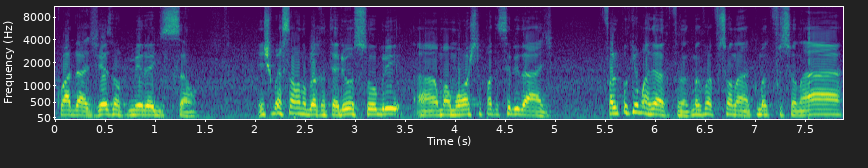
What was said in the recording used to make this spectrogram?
41ª edição. A gente conversava no bloco anterior sobre ah, uma mostra para a terceira idade. Fala um pouquinho mais dela, Fernanda. Como é que vai funcionar? Como é que funcionar?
